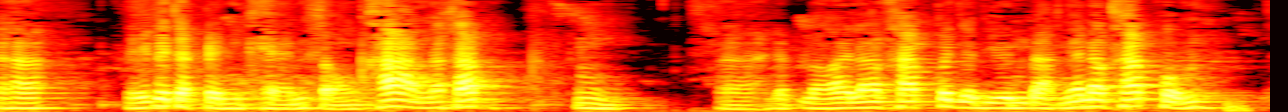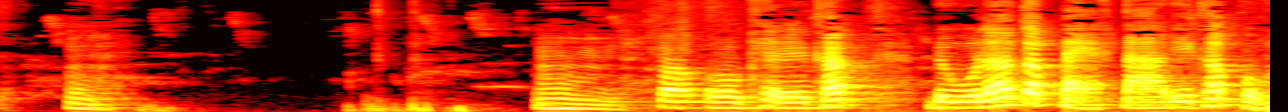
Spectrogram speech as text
นะฮะนี้ก็จะเป็นแขนสองข้างนะครับ อืม อ่าเรียบร้อยแล้วครับ ก็จะยืนแบบนี้นะครับ ผม อืมอืมก็โอเคครับ ดูแล้วก็แปลกตาดีครับ ผม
